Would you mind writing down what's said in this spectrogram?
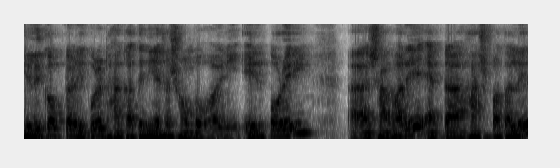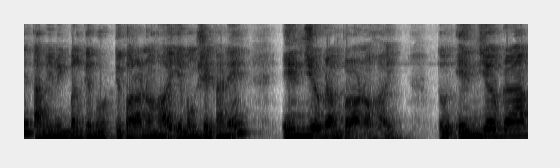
হেলিকপ্টারে করে ঢাকাতে নিয়ে আসা সম্ভব হয়নি। এরপরেই সাভারে একটা হাসপাতালে তামিম ইকবালকে ভর্তি করানো হয় এবং সেখানে এনজিওগ্রাম করানো হয়। তো এনজিওগ্রাম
